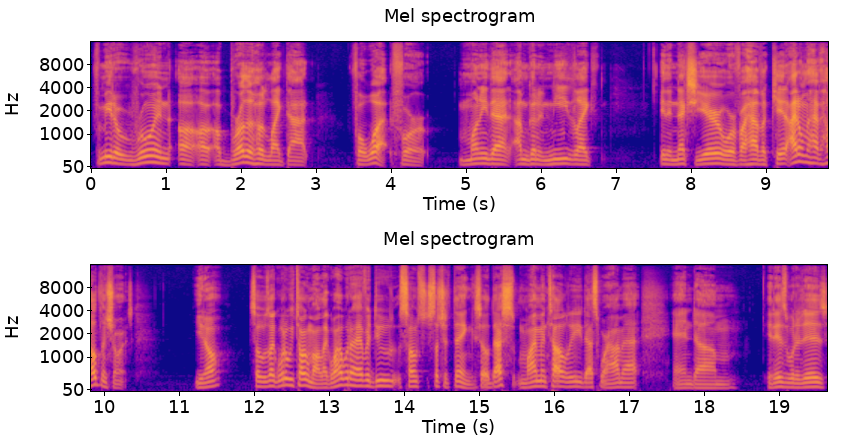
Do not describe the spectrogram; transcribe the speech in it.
For me to ruin a, a, a brotherhood like that, for what? For money that I'm gonna need like in the next year, or if I have a kid, I don't have health insurance. You know, so it was like, what are we talking about? Like, why would I ever do some such a thing? So that's my mentality. That's where I'm at, and um, it is what it is.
